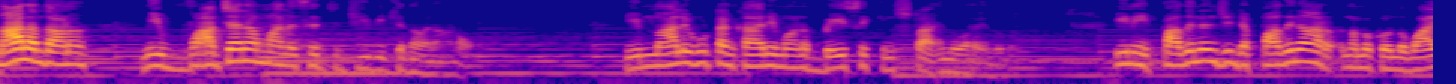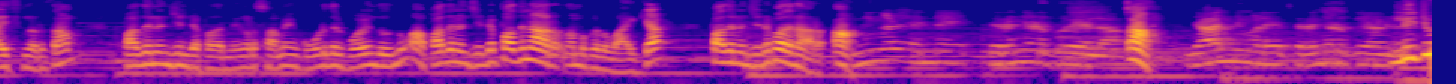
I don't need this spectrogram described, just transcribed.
നാലെന്താണ് നീ വചനമനുസരിച്ച് ജീവിക്കുന്നവനാണോ? ഈ നാല് കൂട്ടം കാര്യമാണ് ബേസിക് ഇൻസ്റ്റ എന്ന് പറയുന്നത്. ഇനി പതിനഞ്ചിന്റെ പതിനാറ് നമുക്കൊന്ന് വായിച്ചു നിർത്താം. പതിനഞ്ചിന്റെ പതിനാറ് നിങ്ങളുടെ സമയം കൂടുതൽ പോയെന്ന് തോന്നുന്നു. ആ പതിനഞ്ചിന്റെ പതിനാറ് നമുക്കൊന്ന് വായിക്കാം. പതിനഞ്ചിന്റെ പതിനാറ്. ആ. നിങ്ങൾ എന്നെ തിരഞ്ഞെടുക്കുകയല്ല. ആ. ഞാൻ നിങ്ങളെ തിരഞ്ഞെടുക്കുകയാണ് ലിജു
